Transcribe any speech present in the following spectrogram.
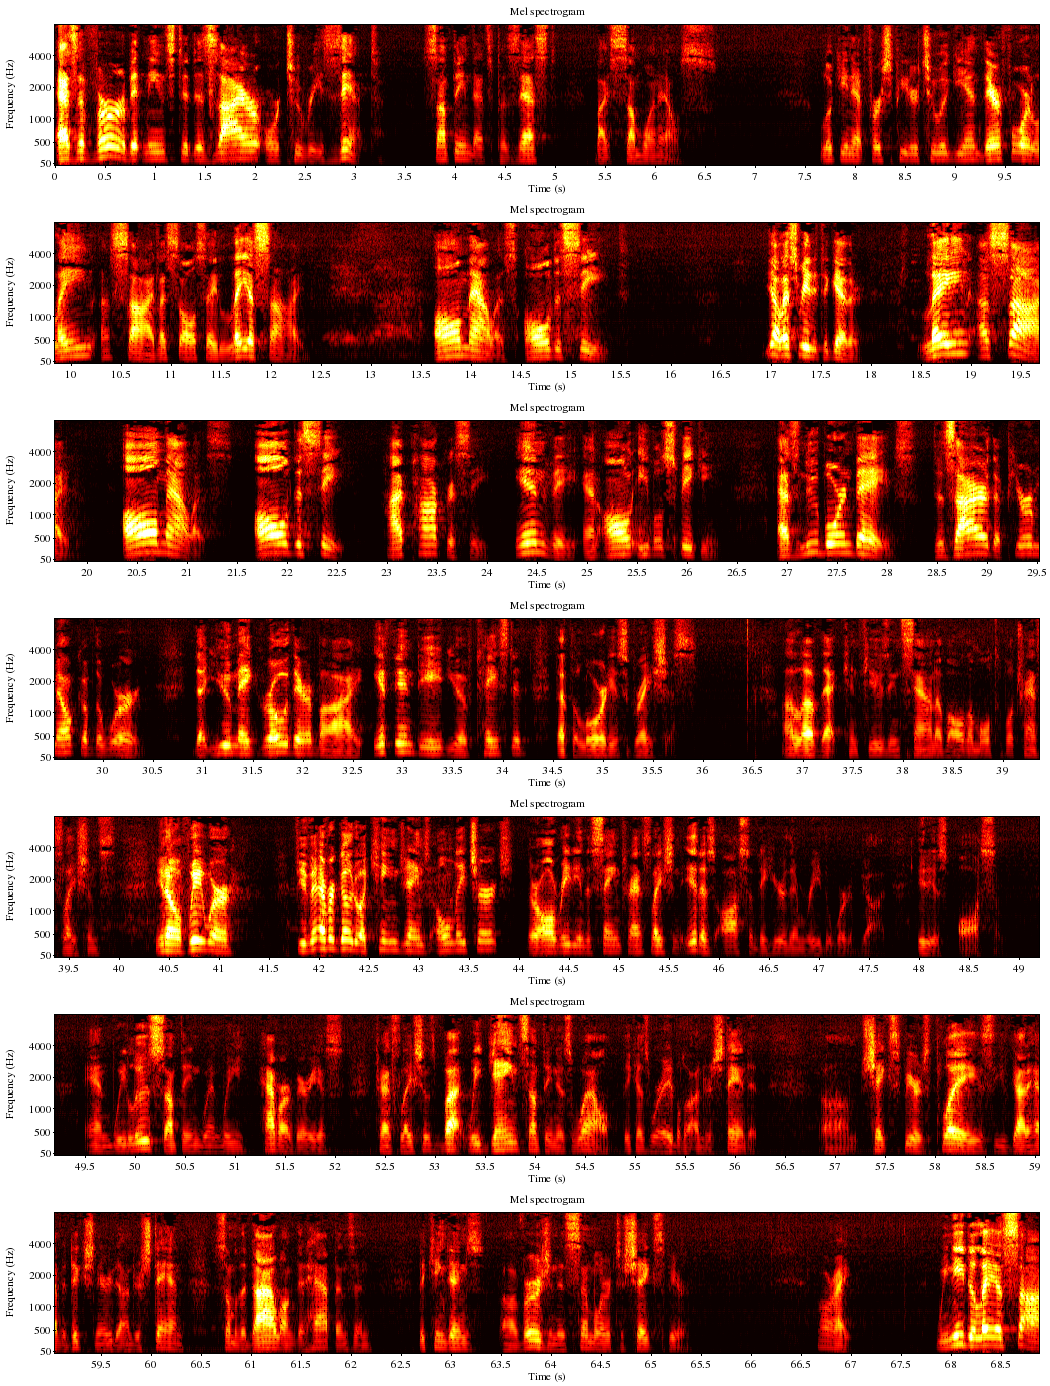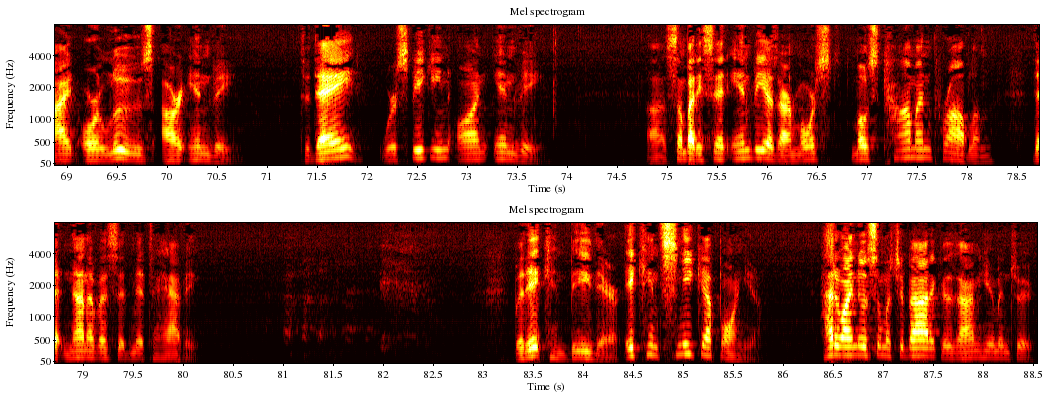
As a verb, it means to desire or to resent something that's possessed by someone else. Looking at 1 Peter 2 again, therefore laying aside, let's all say, lay aside, all malice, all deceit. Yeah, let's read it together. Laying aside all malice, all deceit, hypocrisy, envy, and all evil speaking. As newborn babes, desire the pure milk of the word, that you may grow thereby, if indeed you have tasted that the Lord is gracious. I love that confusing sound of all the multiple translations. You know, if we were, if you ever go to a King James only church, they're all reading the same translation. It is awesome to hear them read the Word of God. It is awesome. And we lose something when we have our various translations, but we gain something as well because we're able to understand it. Um, Shakespeare's plays, you've got to have a dictionary to understand some of the dialogue that happens, and the King James uh, Version is similar to Shakespeare. All right. We need to lay aside or lose our envy. Today, we're speaking on envy. Uh, somebody said envy is our most, most common problem that none of us admit to having. But it can be there. It can sneak up on you. How do I know so much about it? Because I'm human too.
